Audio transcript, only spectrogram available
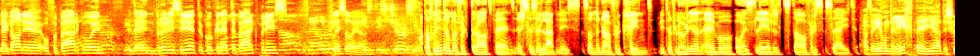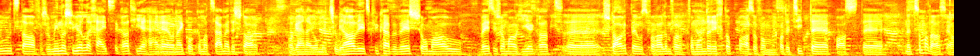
Dann gehe ich auf den Berg, wo ich in Brörisried und schauen dort den Bergpreis. Ein bisschen so, ja. Doch nicht nur für die Radfans ist es ein Erlebnis, sondern auch für die Kinder, wie der Florian Eimo, OS-Lehrer zu Tafers, sagt. Also ich unterrichte hier an der Schule zu Tafers und meiner Schüler kommen gerade hierher und dann gucken wir zusammen den Start und gehen auch mit Schule. Ja, wie ich das Gefühl habe, wenn schon mal, wenn sie schon mal hier gerade äh, starten, aus vor allem vom, vom Unterricht, also vom, von der Zeit äh, passt, äh, nutzen wir das, ja.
